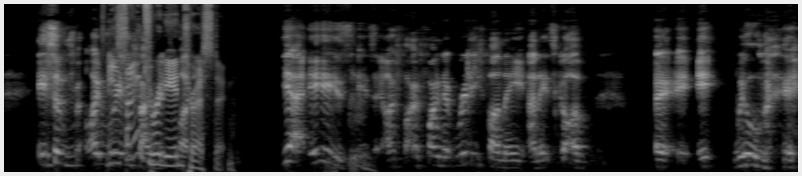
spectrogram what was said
it's a I really It sounds really it funny. interesting. Yeah, it is. It's, I, I find it really funny, and it's got a. It, it- it will it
